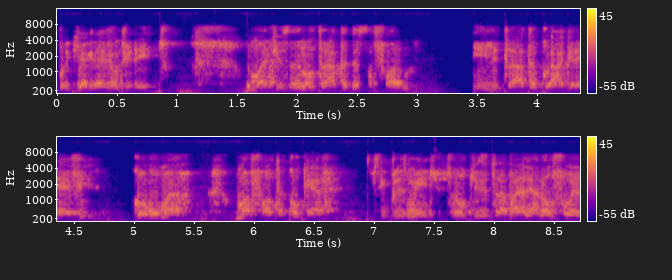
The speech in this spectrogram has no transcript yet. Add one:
porque a greve é um direito. O Marquesan não trata dessa forma. Ele trata a greve como uma, uma falta qualquer. Simplesmente tu não quis trabalhar, não foi.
